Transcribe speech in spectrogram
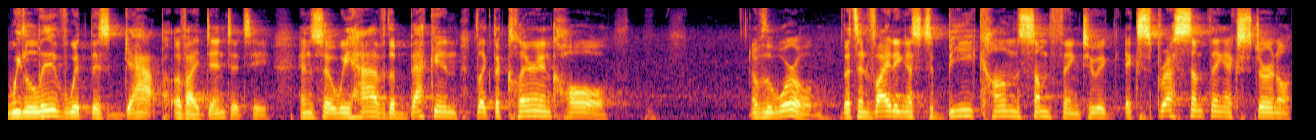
We live with this gap of identity. And so we have the beckon, like the clarion call of the world that's inviting us to become something, to express something external.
